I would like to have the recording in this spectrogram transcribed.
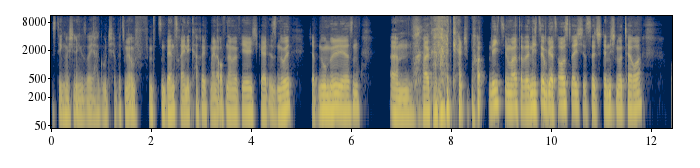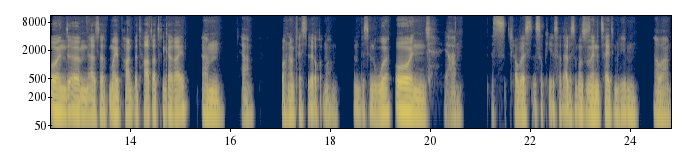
das Ding, wo ich denke so, ja gut, ich habe jetzt mir um 15 Bands reingekachelt, meine Aufnahmefähigkeit ist null. Ich habe nur Müll gegessen. Ähm, Hulk hat keinen Sport, nichts gemacht, aber nichts irgendwie als Ausgleich, ist halt ständig nur Terror. Und ähm, auch mal gepaart mit harter Trinkerei. Ähm, ja, ich brauche am Festival auch immer ein bisschen Ruhe. Und ja, es, ich glaube, es ist okay, es hat alles immer so seine Zeit im Leben. Aber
